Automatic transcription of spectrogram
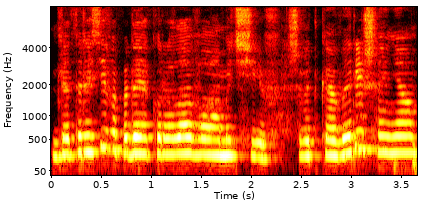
Для Терезів випадає королева мечів. Швидке вирішення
